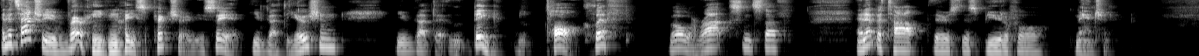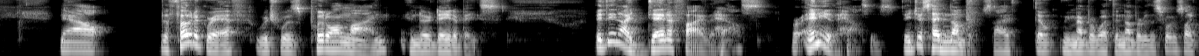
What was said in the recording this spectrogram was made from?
And it's actually a very nice picture if you see it. You've got the ocean, you've got the big, tall cliff, all the rocks and stuff. And at the top, there's this beautiful mansion. Now, the photograph, which was put online in their database, it didn't identify the house or any of the houses. They just had numbers. I don't remember what the number of this was. Like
